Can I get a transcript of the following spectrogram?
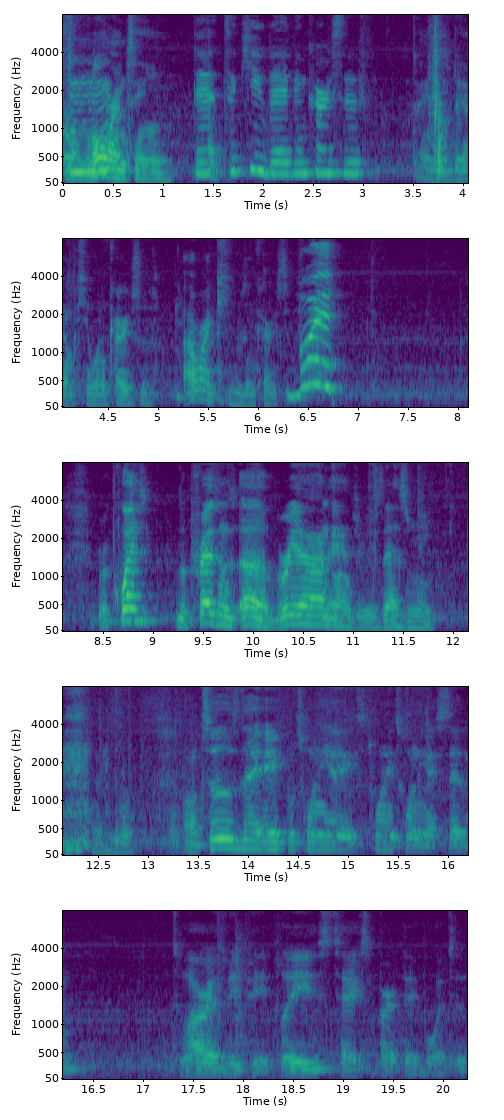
Or Mhm. Laurentine. That's a Q, babe, in cursive. There ain't no damn Q in cursive. I write Q's in cursive. Boy, Request the presence of Breon Andrews. That's me. On Tuesday, April 28th, 2020 at 7 to RSVP. Please text birthday boy too.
